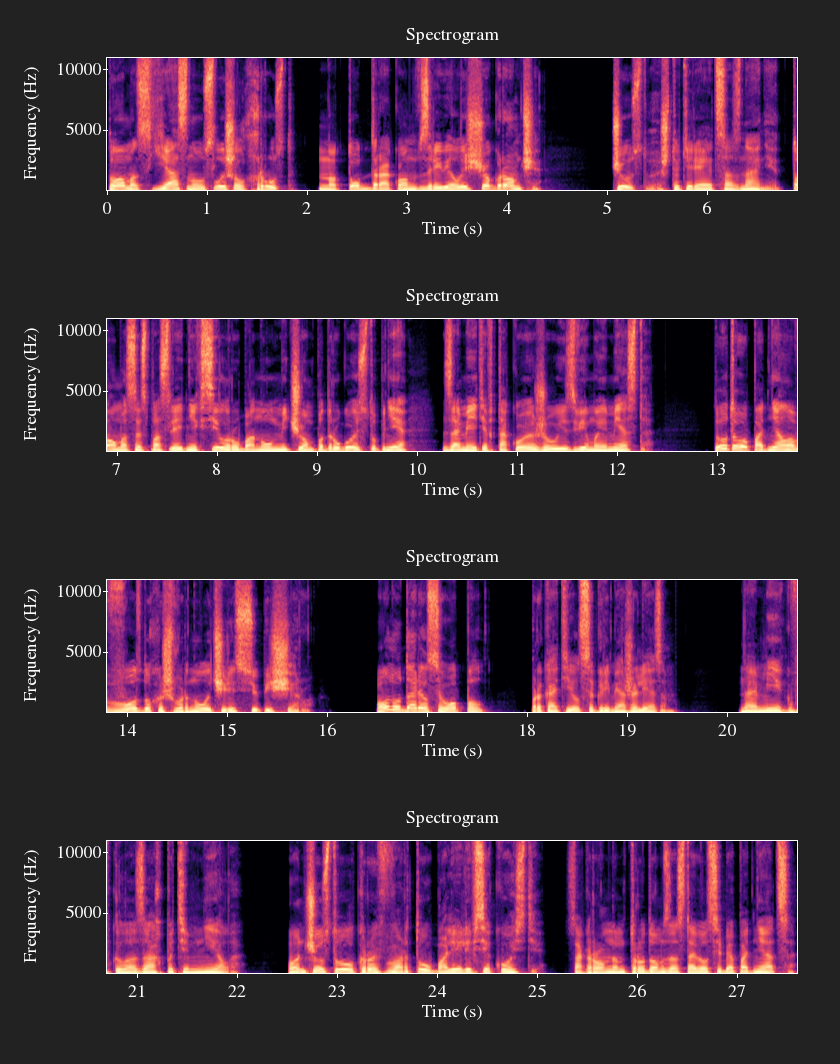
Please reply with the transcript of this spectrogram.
Томас ясно услышал хруст, но тут дракон взревел еще громче — Чувствуя, что теряет сознание, Томас из последних сил рубанул мечом по другой ступне, заметив такое же уязвимое место. Тут его подняло в воздух и швырнуло через всю пещеру. Он ударился об пол, прокатился, гремя железом. На миг в глазах потемнело. Он чувствовал кровь во рту, болели все кости. С огромным трудом заставил себя подняться,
